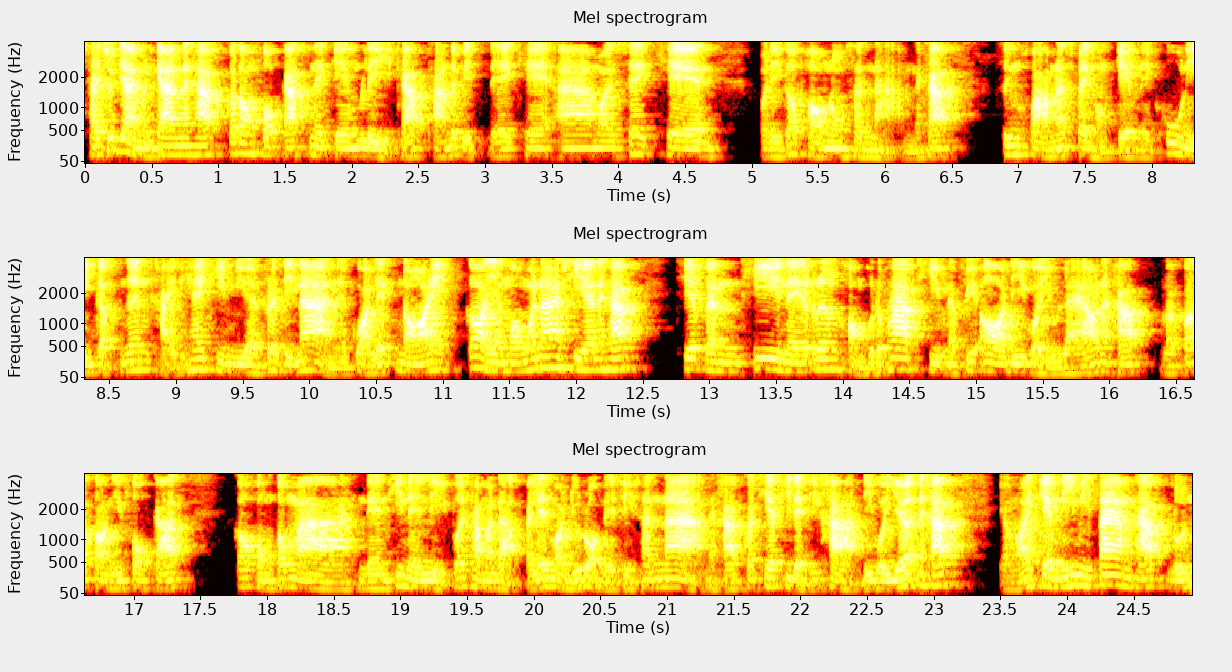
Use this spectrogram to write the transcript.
ใช้ชุดใหญ่เหมือนกันนะครับ ก็ต้องโฟกัสในเกมลีกครับทั้งเดวิดเดเคอาร์มอยเซเคนวันนี้ก็พร้อมลงสนามนะครับ ซึ่งความน่าจะเป็นของเกมในคู่นี้กับเงื่อนไขที่ให้ทีมเยือนเฟรติน่าเหนือกว่าเล็กน้อย ก็ยังมองว่าน่าเชียร์นะครับ เทียบกันที่ในเรื่องของคุณภาพทีมนะฟิออดีกว่าอยู่แล้วนะครับ แล้วก็ตอนนี้โฟกัสก็คงต้องมาเน้นที่ในลีกเพื่อทำอันดับไปเล่นบอลยุโรปในซีซั่นหน้านะครับก็เทียบทีเด็ดที่ขาดดีกว่าเยอะนะครับอย่างน้อยเกมนี้มีแต้มครับลุ้น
